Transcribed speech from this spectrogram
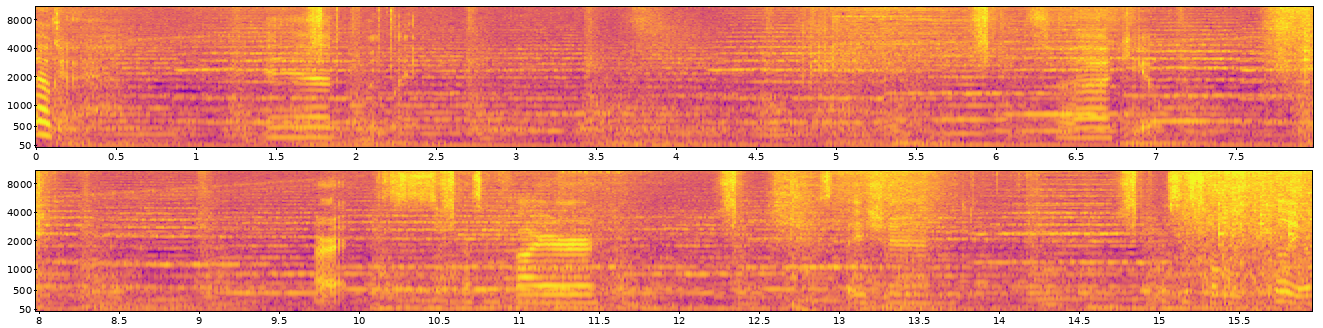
Okay. And moonlight. Fuck you. Alright. Suppressing fire. Station. This is totally gonna kill you.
